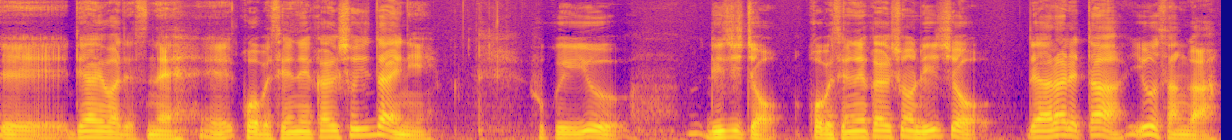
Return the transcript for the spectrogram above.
えー、出会いはですね、えー、神戸青年会議所時代に福井優理事長、神戸青年会議所の理事長であられた優さんが、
